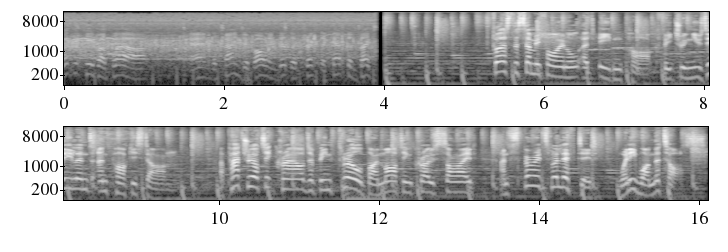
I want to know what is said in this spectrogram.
wicketkeeper Flower, and the change of bowling did the trick. The captain takes. First, the semi-final at Eden Park, featuring New Zealand and Pakistan. A patriotic crowd have been thrilled by Martin Crowe's side, and spirits were lifted when he won the toss.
